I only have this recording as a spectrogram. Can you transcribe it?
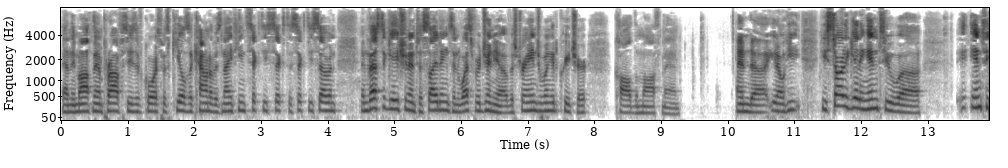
And the Mothman Prophecies, of course, was Keel's account of his 1966 to 67 investigation into sightings in West Virginia of a strange winged creature called the Mothman. And, uh, you know, he, he started getting into, uh, into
